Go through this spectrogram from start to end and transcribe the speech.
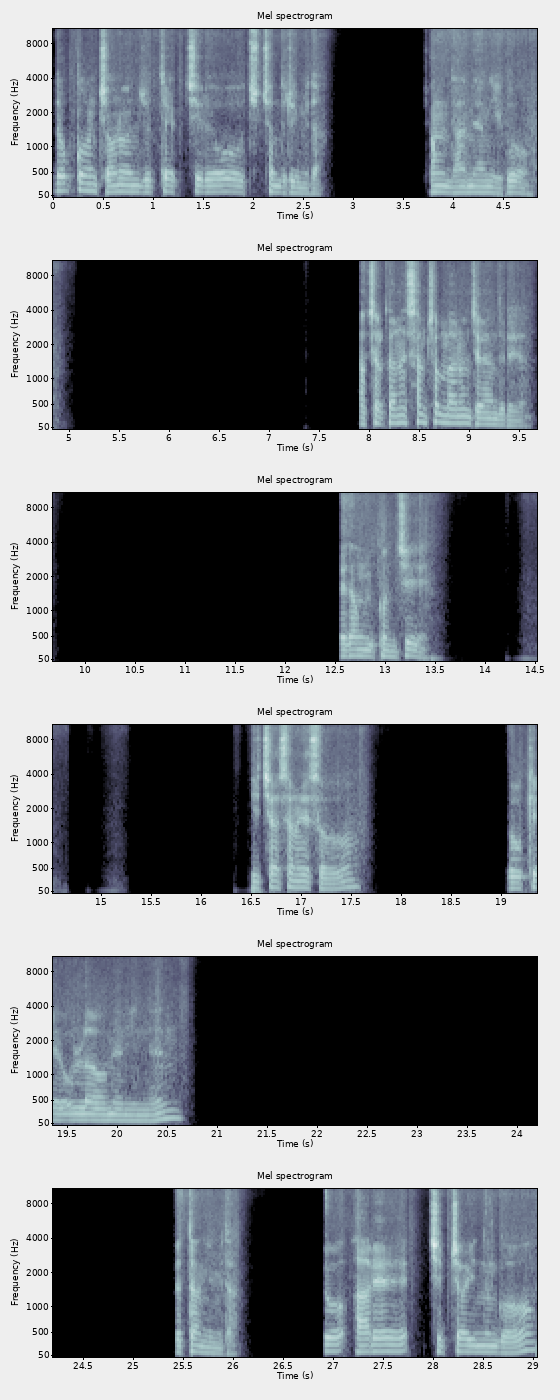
수도권 전원주택지로 추천드립니다. 정남향이고 낙찰가는 3천만 원 제한드려요. 해당 물건지 2차선에서 이렇게 올라오면 있는 그 땅입니다. 요 아래 집져 있는 거,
